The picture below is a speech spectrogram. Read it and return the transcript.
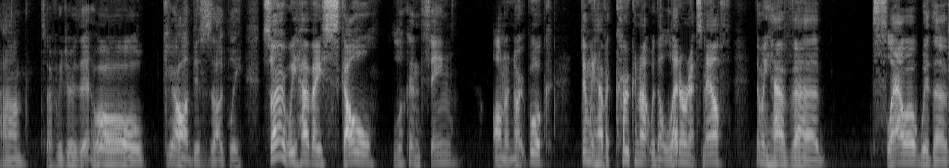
Um, so if we do this, oh god, this is ugly. So we have a skull looking thing on a notebook. Then we have a coconut with a letter in its mouth. Then we have a flower with a...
